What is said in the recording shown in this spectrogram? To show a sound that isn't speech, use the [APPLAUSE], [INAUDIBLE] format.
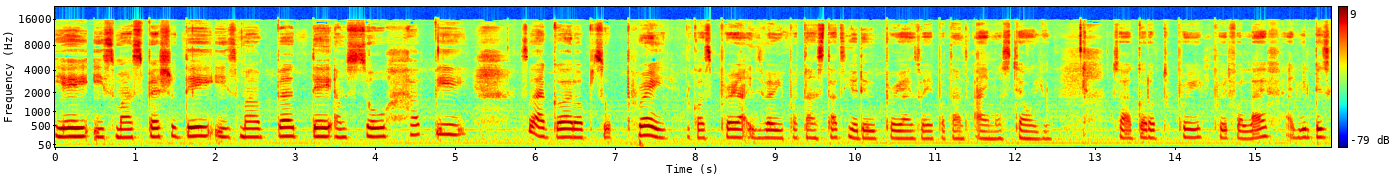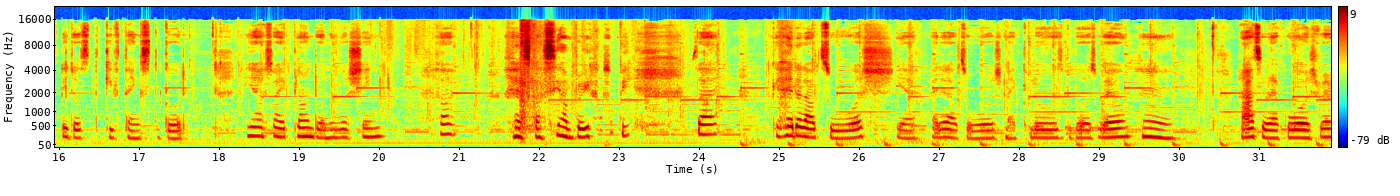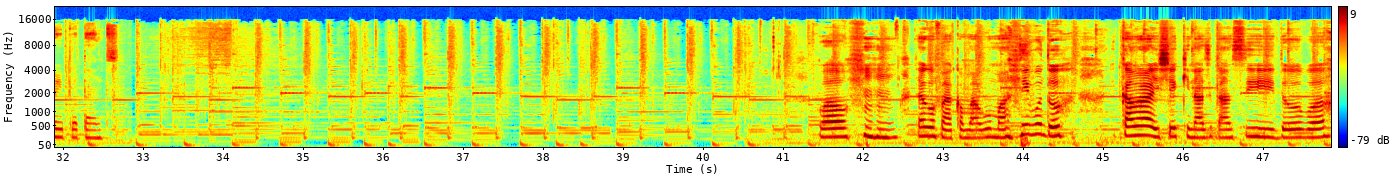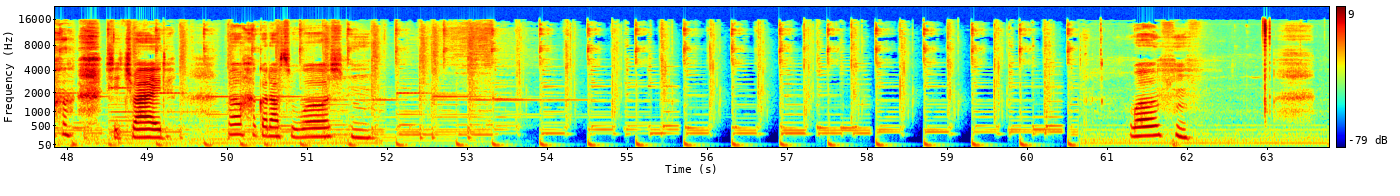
Today is my special day, is my birthday. I'm so happy. So I got up to pray because prayer is very important. Starting your day with prayer is very important. I must tell you. So I got up to pray, prayed for life. I will basically just give thanks to God. Yeah, so I planned on washing. Huh? As [LAUGHS] you can see, I'm very happy. So I headed out to wash. Yeah, headed out to wash my clothes because, well, hmm, had to like wash. Very important. Well, [LAUGHS] thank God for a camera woman. [LAUGHS] Even though the camera is shaking, as you can see, though, but [LAUGHS] she tried. Well, I got out to wash. Hmm. Well, hmm.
